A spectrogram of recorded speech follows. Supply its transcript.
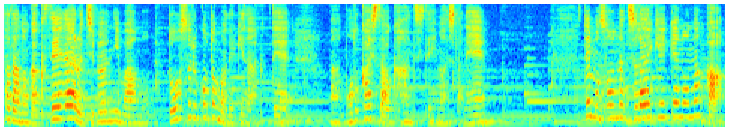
ただの学生である自分にはもうどうすることもできなくて、まあ、もどかしさを感じていましたね。でもそんな辛い経験の中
